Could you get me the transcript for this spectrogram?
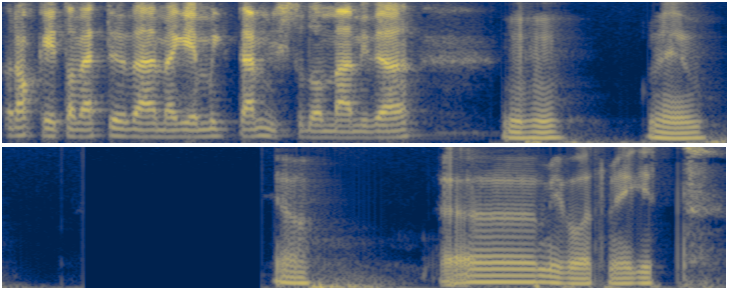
rakétavetővel, meg én még nem is tudom már mivel. Uh-huh. Jó. Jó. Ö, mi volt még itt?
